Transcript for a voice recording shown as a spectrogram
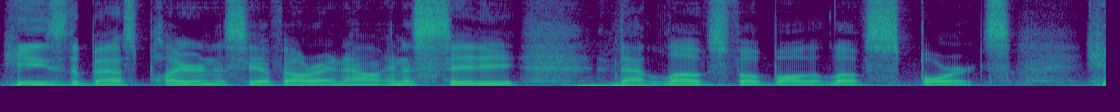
he's the best player in the CFL right now in a city that loves football, that loves sports. He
